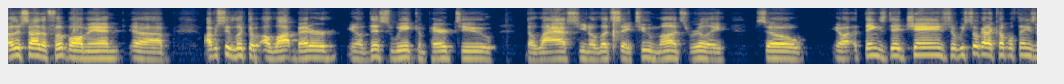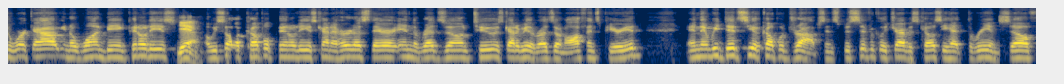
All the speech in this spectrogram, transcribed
other side of the football, man, uh, obviously looked a, a, lot better, you know, this week compared to the last, you know, let's say two months, really. So, you know, things did change. So we still got a couple things to work out. You know, one being penalties. Yeah, uh, we saw a couple penalties kind of hurt us there in the red zone. Two has got to be the red zone offense. Period. And then we did see a couple drops, and specifically Travis Kelce had three himself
